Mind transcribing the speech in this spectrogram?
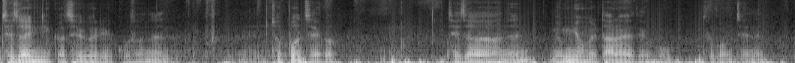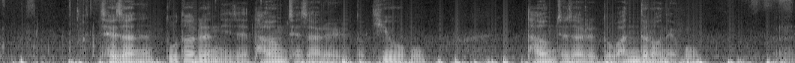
제자입니까? 책을 읽고서는 음, 첫 번째가 음, 제자는 명령을 따라야 되고 두 번째는 제자는 또 다른 이제 다음 제자를 또 키우고 다음 제자를 또 만들어내고 음,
